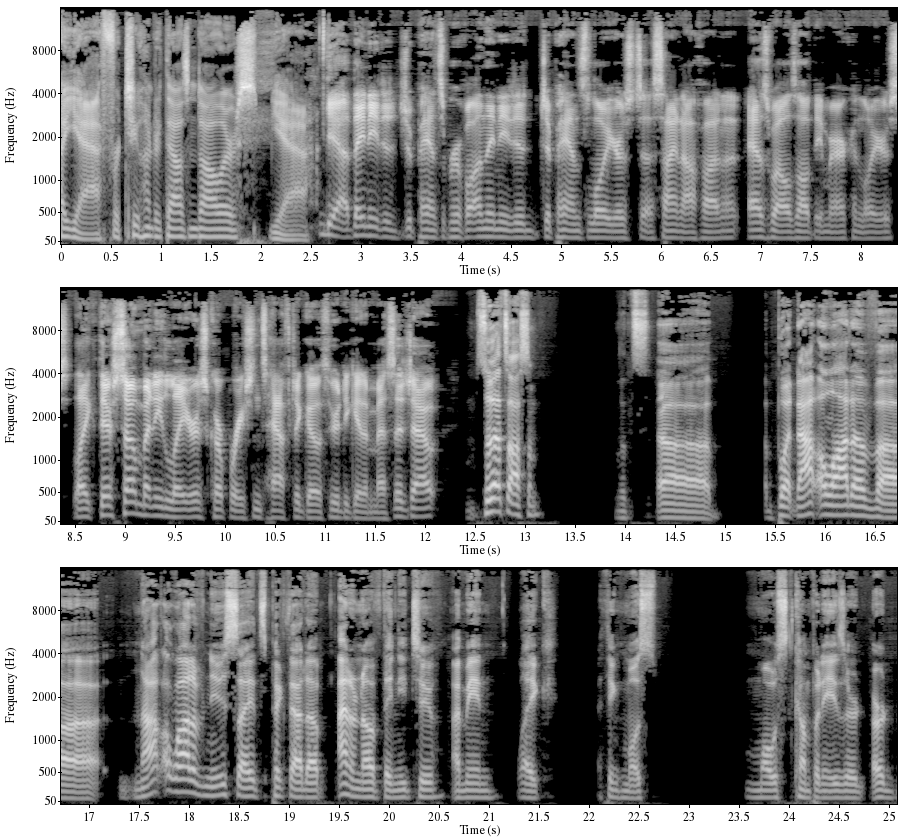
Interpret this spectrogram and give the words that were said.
Uh, yeah, for two hundred thousand dollars. Yeah, Yeah, they needed Japan's approval and they needed Japan's lawyers to sign off on it, as well as all the American lawyers. Like, there's so many layers corporations have to go through to get a message out. So that's awesome. Let's uh but not a lot of uh not a lot of news sites pick that up. I don't know if they need to. I mean, like I think most most companies are are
